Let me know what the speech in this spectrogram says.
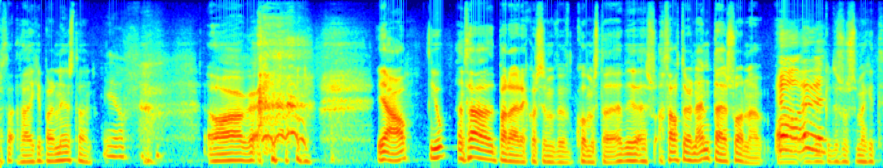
það, það er ekki bara niðurstaðan. Jú. og já, jú en það bara er eitthvað sem við komumst að við- þátturinn endaði svona Já, og við getum svo sem ekkit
